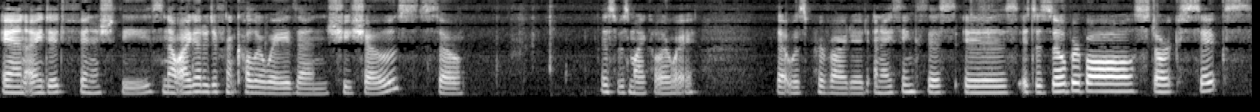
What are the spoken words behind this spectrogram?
and I did finish these. Now I got a different colorway than she shows, so this was my colorway that was provided. And I think this is, it's a Zauberball Stark 6.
